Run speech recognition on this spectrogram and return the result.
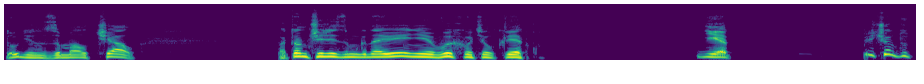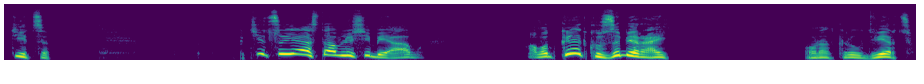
Дудин замолчал, — Потом через мгновение выхватил клетку. — Нет. При чем тут птица? Птицу я оставлю себе, а, а вот клетку забирай. Он открыл дверцу,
